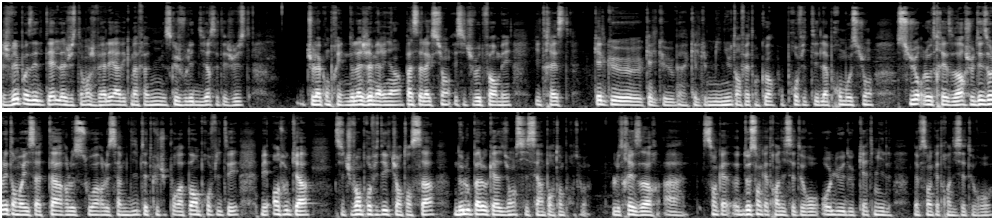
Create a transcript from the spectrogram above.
je vais poser le tel. Là, justement, je vais aller avec ma famille. Mais ce que je voulais te dire, c'était juste tu l'as compris, ne lâche jamais rien, passe à l'action et si tu veux te former, il te reste bah, quelques minutes en fait encore pour profiter de la promotion sur le trésor. Je suis désolé d'envoyer ça tard le soir, le samedi, peut-être que tu pourras pas en profiter, mais en tout cas, si tu veux en profiter et que tu entends ça, ne loupe pas l'occasion si c'est important pour toi. Le trésor à 297 euros au lieu de 4997 euros.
